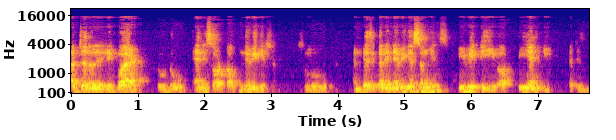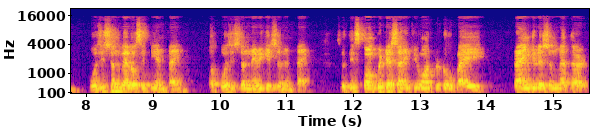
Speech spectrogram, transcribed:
are generally required to do any sort of navigation. So, and basically navigation means PVT or PNT, that is position, velocity and time or position, navigation and time. So this computation, if you want to do by triangulation method,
